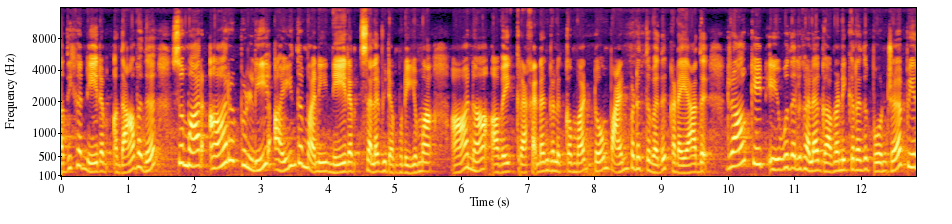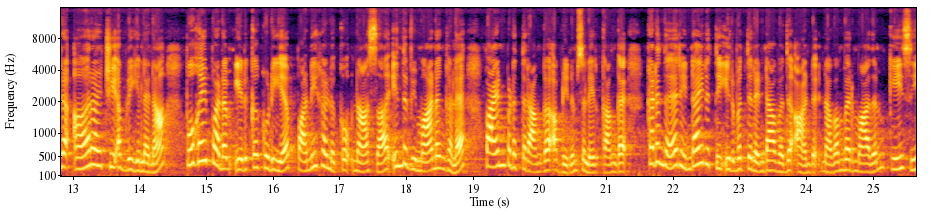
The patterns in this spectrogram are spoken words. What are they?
அதிக நேரம் அதாவது சுமார் ஆறு புள்ளி ஐந்து மணி நேரம் செலவிட முடியுமா? ஆனால் அவை கிரகணங்களுக்கு மட்டும் பயன்படுத்துவது கிடையாது. ராக்கெட் ஏவுதல்களை கவனிக்கிறது போன்ற பிற ஆராய்ச்சி அப்படி இல்லைன்னா புகைப்படம் எடுக்கக்கூடிய பணிகளுக்கும் நாசா இந்த விமானங்களை பயன்படுத்துகிறாங்க அப்படின்னு சொல்லியிருக்காங்க. கடந்த ரெண்டாயிரத்தி இருபத்தி ரெண்டாவது ஆண்டு நவம்பர் மாதம் கேசி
